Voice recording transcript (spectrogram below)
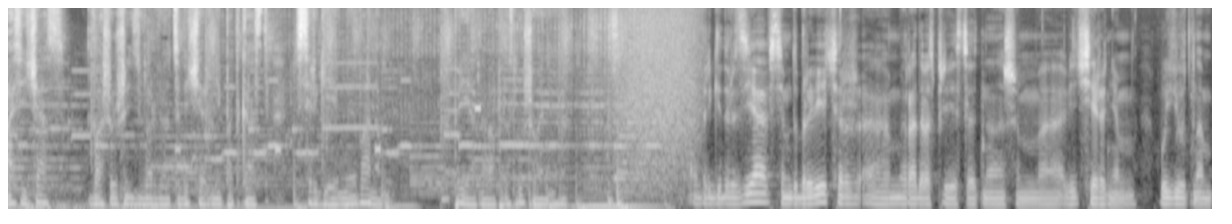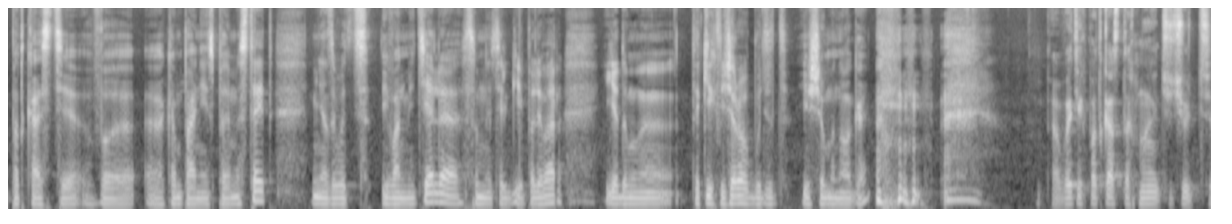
А сейчас в вашу жизнь ворвется вечерний подкаст с Сергеем и Иваном. Приятного прослушивания. Дорогие друзья, всем добрый вечер. Э, мы рады вас приветствовать на нашем э, вечернем уютном подкасте в э, компании SPM Estate. Меня зовут Иван Метеля, со мной Сергей Поливар. Я думаю, таких вечеров будет еще много. В этих подкастах мы чуть-чуть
